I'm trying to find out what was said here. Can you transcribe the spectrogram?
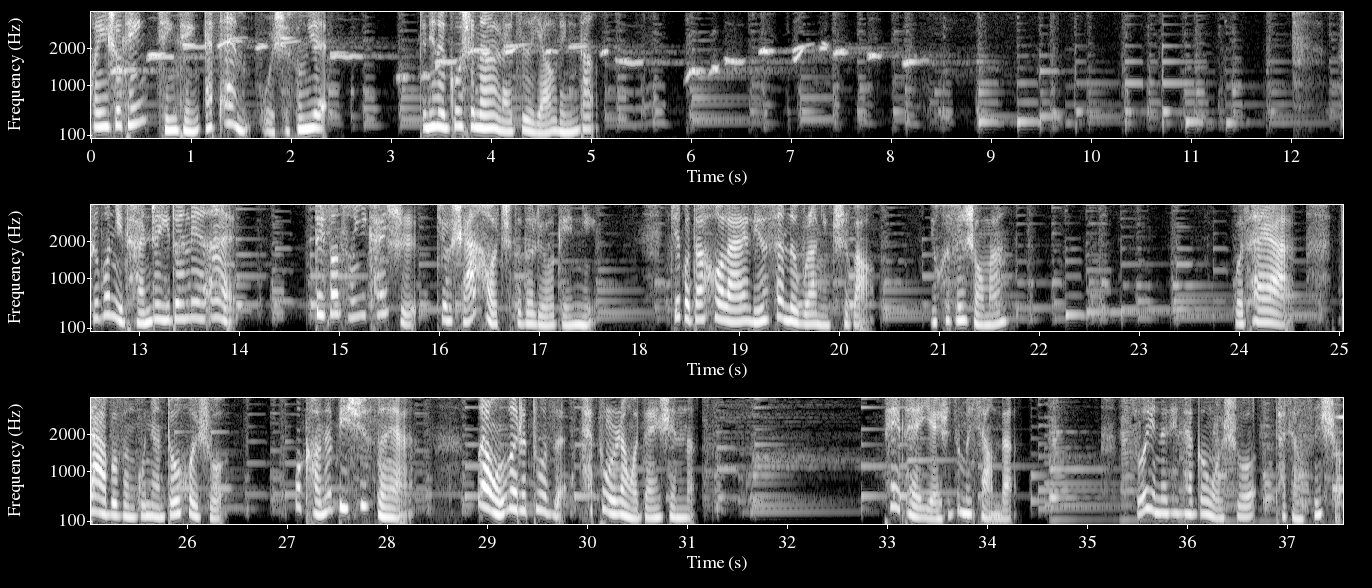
欢迎收听蜻蜓 FM，我是风月。今天的故事呢，来自摇铃铛。如果你谈着一段恋爱，对方从一开始就啥好吃的都留给你，结果到后来连饭都不让你吃饱，你会分手吗？我猜呀，大部分姑娘都会说：“我靠，那必须分呀！让我饿着肚子，还不如让我单身呢。”佩佩也是这么想的，所以那天他跟我说他想分手，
